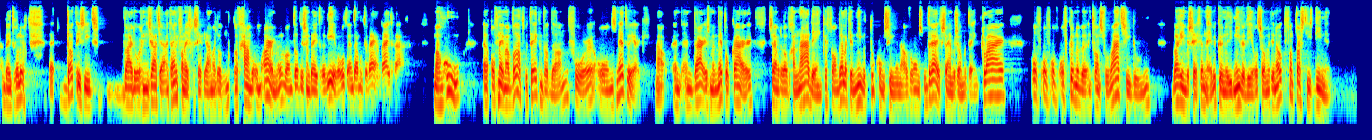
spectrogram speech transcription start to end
een betere lucht. dat is iets waar de organisatie uiteindelijk van heeft gezegd: ja, maar dat, dat gaan we omarmen, want dat is een betere wereld en daar moeten wij aan bijdragen. Maar hoe uh, of nee, maar wat betekent dat dan voor ons netwerk? Nou, en, en daar is men met elkaar, zijn we erover gaan nadenken van welke nieuwe toekomst zien we nou voor ons bedrijf? Zijn we zo meteen klaar? Of, of, of, of kunnen we een transformatie doen waarin we zeggen, nee, we kunnen die nieuwe wereld zo meteen ook fantastisch dienen?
